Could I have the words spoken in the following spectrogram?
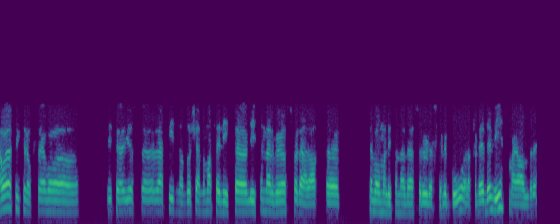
Ja, jag tyckte det också. Jag var lite, just den här tiden, då kände man sig lite, lite nervös för det här. Att, eh, det var man lite nervös för hur det skulle gå. För det, det vet man ju aldrig.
